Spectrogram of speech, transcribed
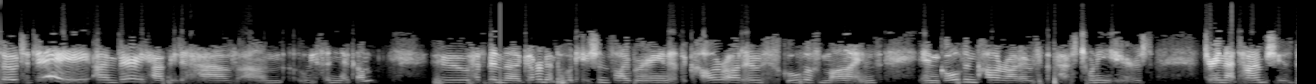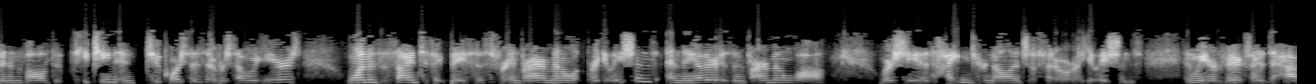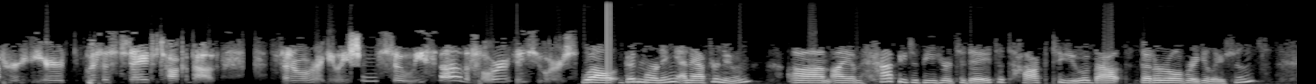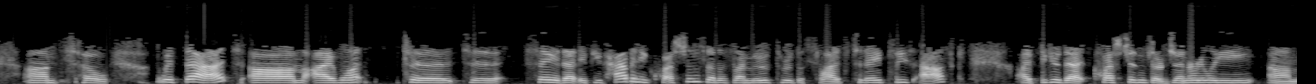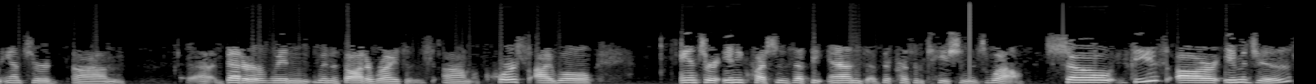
So today I'm very happy to have um, Lisa Nickum, who has been the Government Publications Librarian at the Colorado School of Mines in Golden, Colorado for the past 20 years. During that time she has been involved with teaching in two courses over several years. One is the scientific basis for environmental regulations and the other is environmental law where she has heightened her knowledge of federal regulations. And we are very excited to have her here with us today to talk about federal regulations. So Lisa, the floor is yours. Well, good morning and afternoon. Um, I am happy to be here today to talk to you about federal regulations. Um, so with that, um, I want to, to say that if you have any questions that as I move through the slides today, please ask. I figure that questions are generally um, answered um, uh, better when, when a thought arises. Um, of course, I will answer any questions at the end of the presentation as well. So these are images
